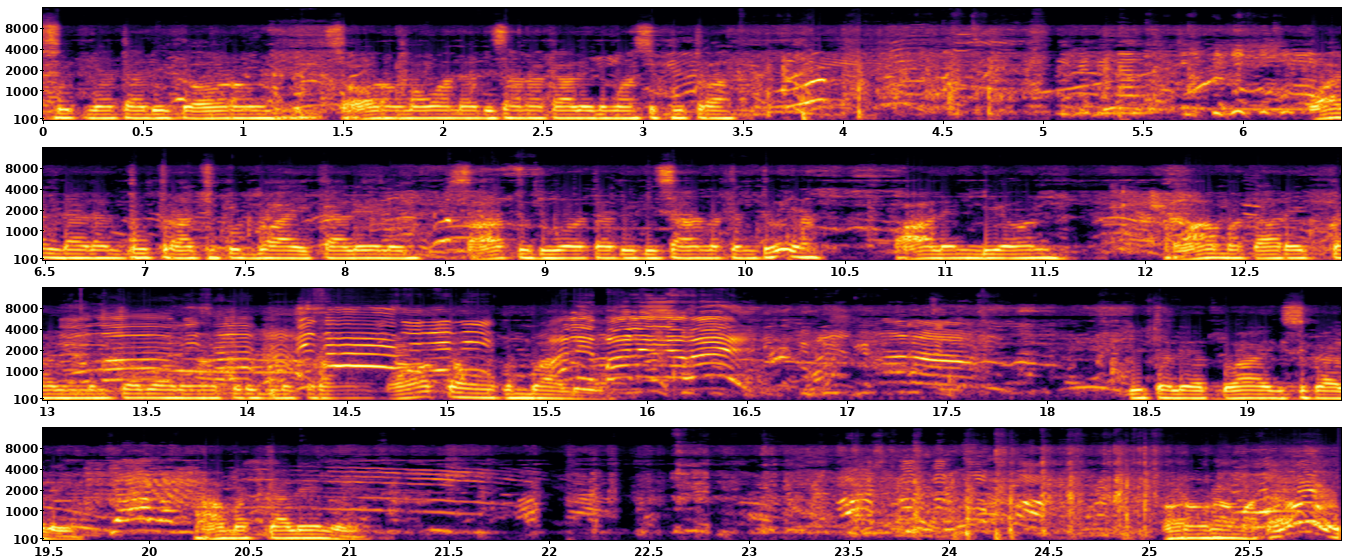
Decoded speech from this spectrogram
Shootnya tadi ke orang seorang Mawanda di sana kali ini masih Putra. Wanda dan Putra cukup baik kali ini. Satu dua tadi di sana tentunya Valen Dion Muhammad Arif kali mencoba mengatur bola serangan potong kembali. Kita lihat baik sekali. Ahmad kali ini orang Rahmat oh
